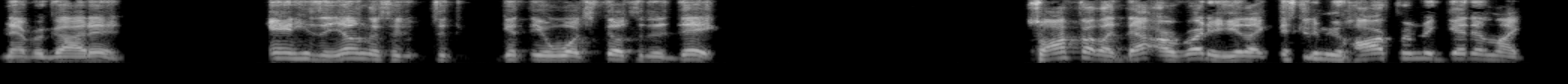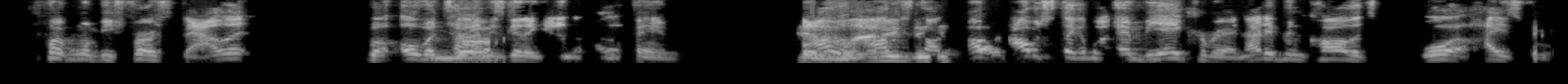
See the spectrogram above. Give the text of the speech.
never got in. And he's the youngest to, to get the award still to the day. So I felt like that already. He like it's gonna be hard for him to get in. Like probably won't be first ballot, but over time he's gonna get in the Hall of Fame. I was, I, was talking, I, I was, thinking about NBA career, not even college or high school.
